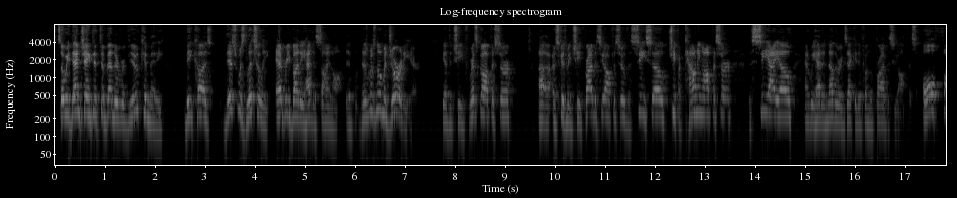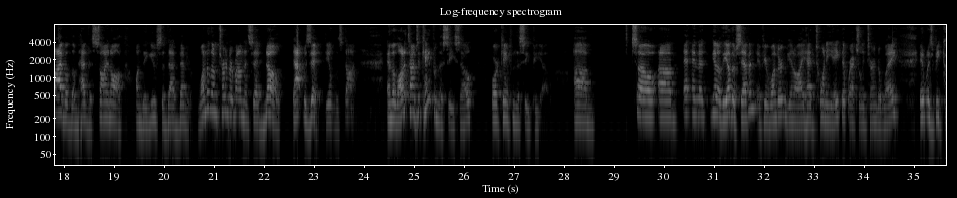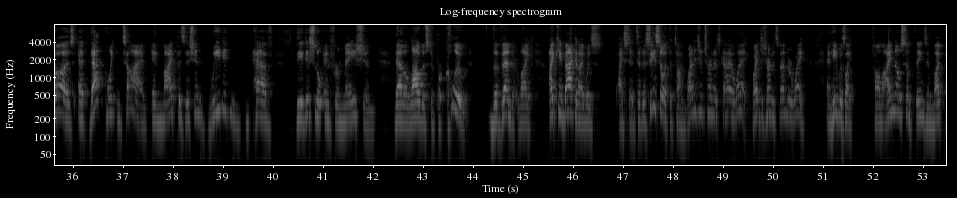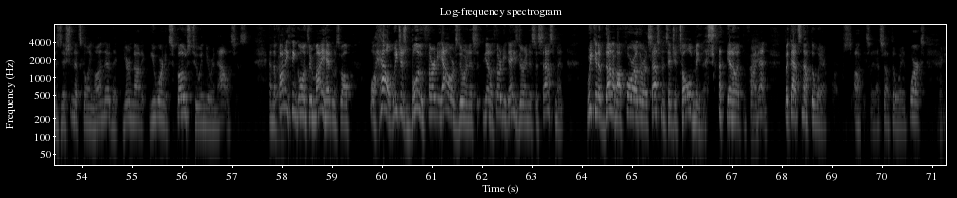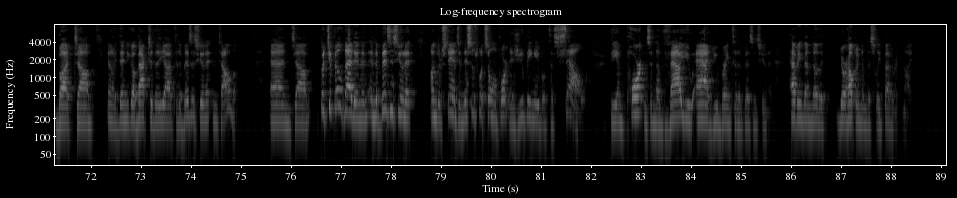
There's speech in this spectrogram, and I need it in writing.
so we then changed it to vendor review committee because this was literally everybody had to sign off. If, There was no majority here. You had the chief risk officer, uh, excuse me, chief privacy officer, the CISO, chief accounting officer, the CIO, and we had another executive from the privacy office. All five of them had to sign off on the use of that vendor. One of them turned around and said, no, that was it. Deal was done. And a lot of times it came from the CISO or it came from the CPO. Um, so, um, and, and you know, the other seven, if you're wondering, you know, I had 28 that were actually turned away. It was because at that point in time, in my position, we didn't have the additional information that allowed us to preclude the vendor. Like I came back and I was, I said to the CISO at the time, why did you turn this guy away? Why did you turn this vendor away? And he was like, Tom, I know some things in my position that's going on there that you're not, you weren't exposed to in your analysis. And the right. funny thing going through my head was, well, well, hell, we just blew 30 hours doing this, you know, 30 days during this assessment. We could have done about four other assessments had you told me this, you know, at the front right. end. But that's not the way it works. Obviously, that's not the way it works. Right. But um, you know, then you go back to the uh, to the business unit and tell them. And um, but you build that in, and, and the business unit understands, and this is what's so important is you being able to sell the importance and the value add you bring to the business unit, having them know that you're helping them to sleep better at night.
